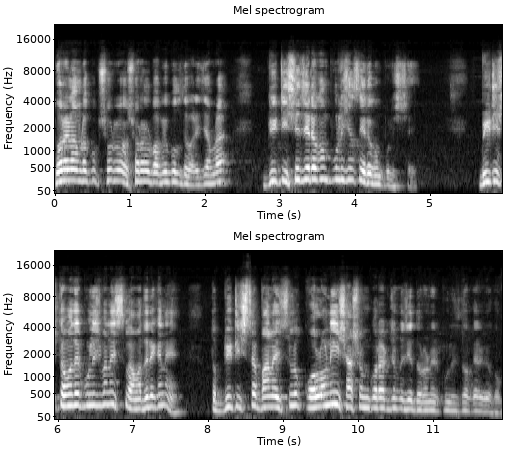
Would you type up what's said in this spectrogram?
ধরেন আমরা খুব সরল সরলভাবে বলতে পারি যে আমরা ব্রিটিশে যেরকম পুলিশ আছে, এরকম পুলিশ চাই। ব্রিটিশ তো আমাদের পুলিশ বানাইছিল আমাদের এখানে। তো ব্রিটিশরা বানাইছিল কলোনি শাসন করার জন্য যে ধরনের পুলিশ দরকার এরকম।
